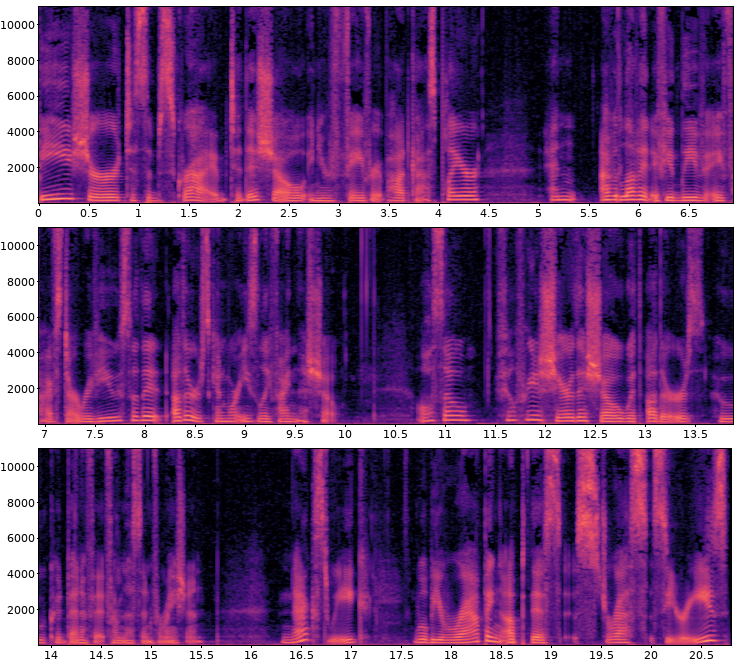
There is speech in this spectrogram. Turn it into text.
Be sure to subscribe to this show in your favorite podcast player. And I would love it if you'd leave a five star review so that others can more easily find this show. Also, feel free to share this show with others who could benefit from this information. Next week, we'll be wrapping up this stress series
